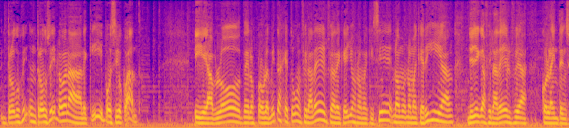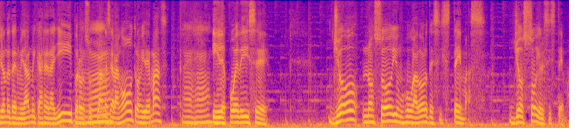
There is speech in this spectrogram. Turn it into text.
introducir, introducirlo ¿verdad? al equipo, si o cuánto. Y habló de los problemitas que tuvo en Filadelfia, de que ellos no me quisieron, no, no me querían. Yo llegué a Filadelfia con la intención de terminar mi carrera allí, pero sus planes eran otros y demás. Y después dice, yo no soy un jugador de sistemas, yo soy el sistema.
